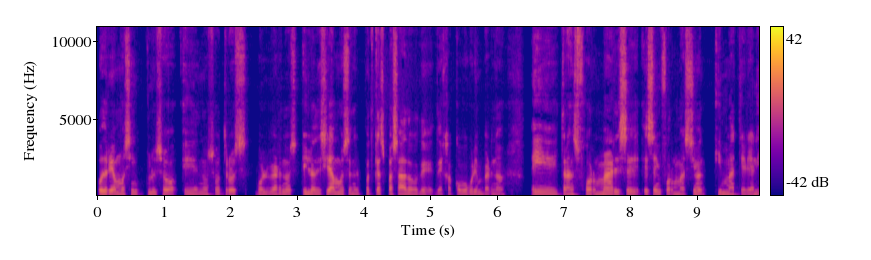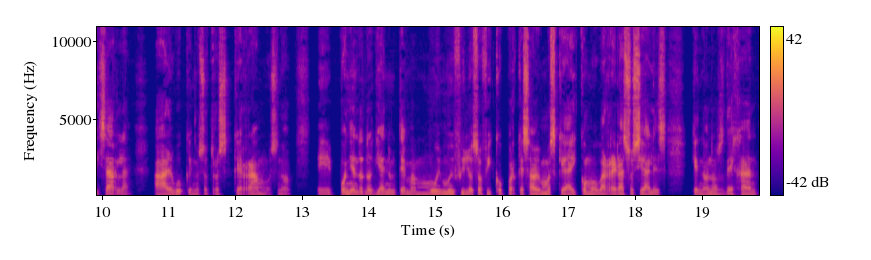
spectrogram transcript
podríamos incluso eh, nosotros volvernos, y lo decíamos en el podcast pasado de, Jacobo Greenberg, ¿no? Eh, transformar ese, esa información y materializarla a algo que nosotros querramos, ¿no? poniéndonos ya en un tema muy, muy filosófico, porque sabemos que hay como barreras sociales que no nos dejan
